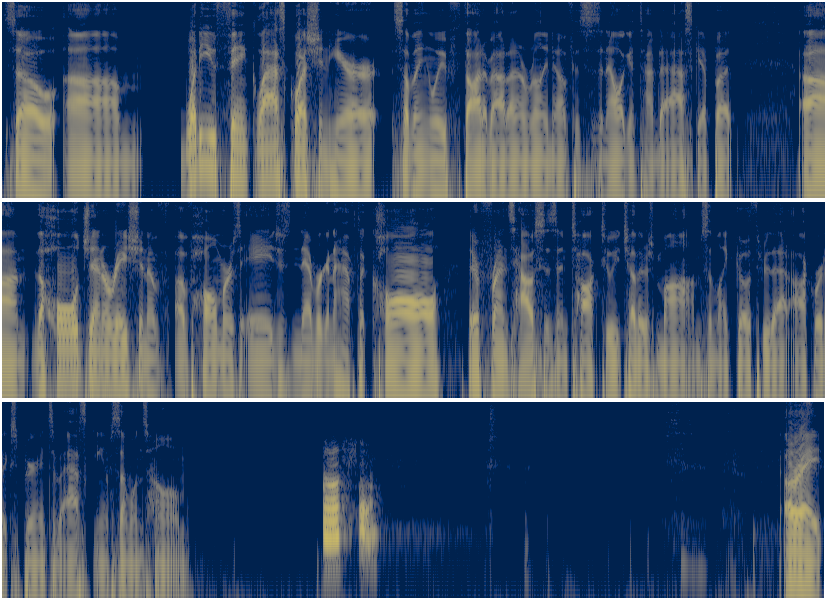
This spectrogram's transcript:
So, um, what do you think? Last question here. Something we've thought about. I don't really know if this is an elegant time to ask it, but um, the whole generation of of Homer's age is never going to have to call their friends' houses and talk to each other's moms and like go through that awkward experience of asking if someone's home. Awful. All right.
